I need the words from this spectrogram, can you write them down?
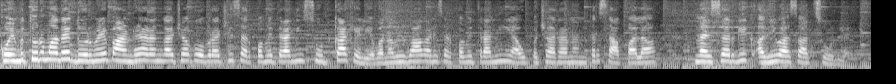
कोइंबतूरमध्ये दुर्मिळ पांढऱ्या रंगाच्या कोबराची सर्पमित्रांनी सुटका केली आहे. वनविभाग आणि सर्पमित्रांनी या उपचारानंतर सापाला नैसर्गिक अधिवासात सोडले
